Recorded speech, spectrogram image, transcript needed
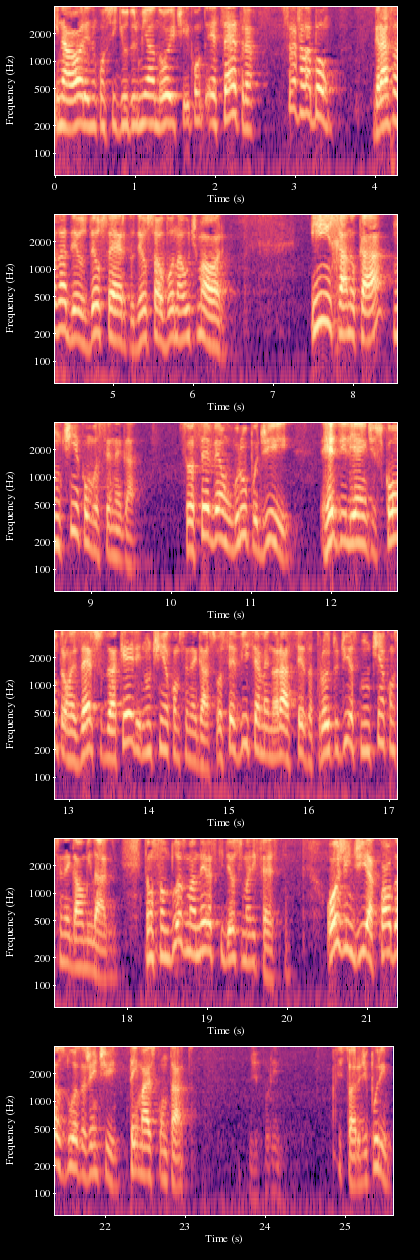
e na hora ele não conseguiu dormir à noite, etc., você vai falar, bom, graças a Deus, deu certo, Deus salvou na última hora. E em Hanukkah, não tinha como você negar. Se você vê um grupo de resilientes contra um exército daquele, não tinha como se negar. Se você visse a menorá acesa por oito dias, não tinha como se negar o milagre. Então são duas maneiras que Deus se manifesta. Hoje em dia, qual das duas a gente tem mais contato? De Purim. A história de Purim.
